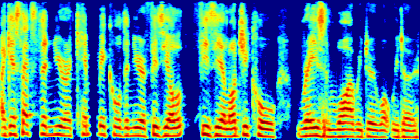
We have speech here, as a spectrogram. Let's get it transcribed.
I guess that's the neurochemical, the neurophysiological reason why we do what we do.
